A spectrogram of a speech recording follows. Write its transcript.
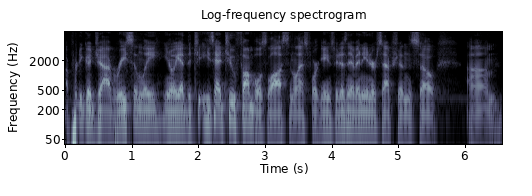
a pretty good job recently. You know, he had the two, he's had two fumbles lost in the last four games, so he doesn't have any interceptions. So um,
